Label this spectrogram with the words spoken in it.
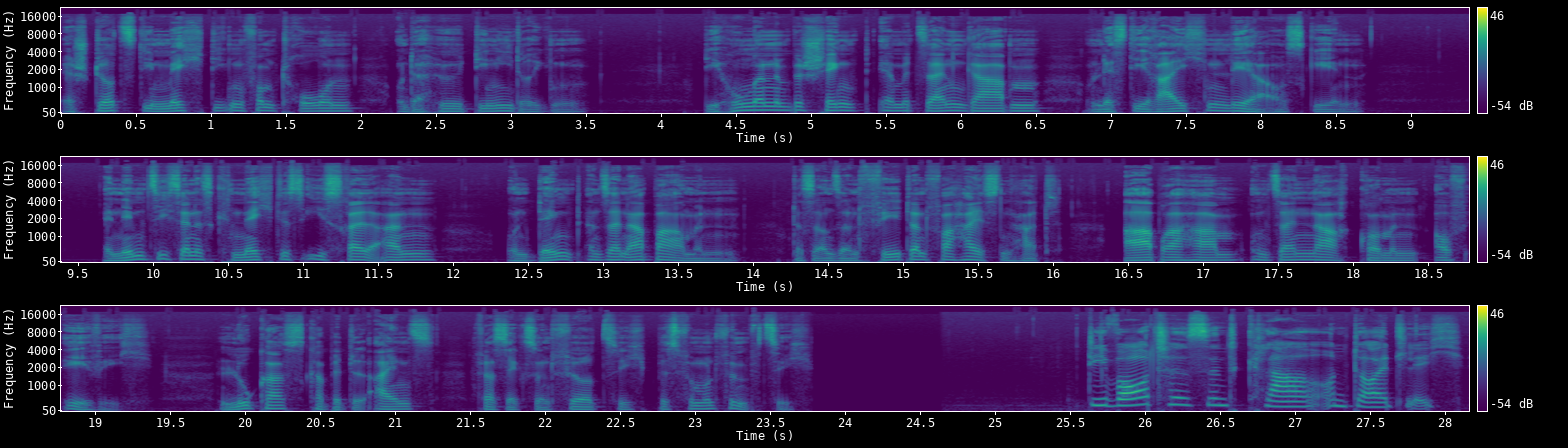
Er stürzt die Mächtigen vom Thron und erhöht die Niedrigen. Die Hungernden beschenkt er mit seinen Gaben und lässt die Reichen leer ausgehen. Er nimmt sich seines Knechtes Israel an und denkt an sein Erbarmen, das er unseren Vätern verheißen hat, Abraham und seinen Nachkommen auf ewig. Lukas Kapitel 1, Vers 46 bis 55. Die Worte sind klar und deutlich,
